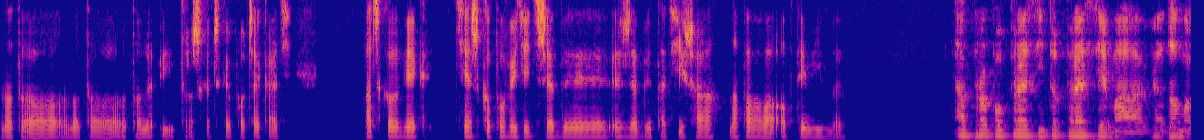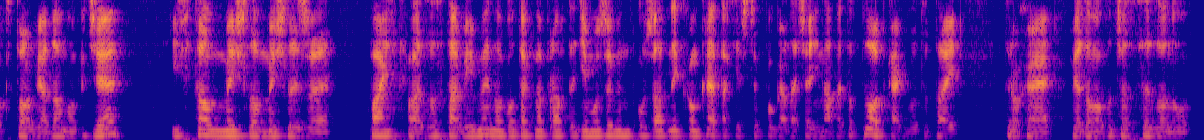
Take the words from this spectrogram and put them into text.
no to, no to, to lepiej troszeczkę poczekać. Aczkolwiek ciężko powiedzieć, żeby, żeby ta cisza napawała optymizmem. A propos presji, to presję ma wiadomo kto, wiadomo gdzie. I z tą myślą myślę, że państwa zostawimy, no bo tak naprawdę nie możemy o żadnych konkretach jeszcze pogadać, ani nawet o plotkach, bo tutaj trochę, wiadomo, podczas sezonu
